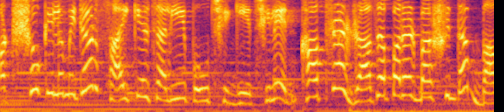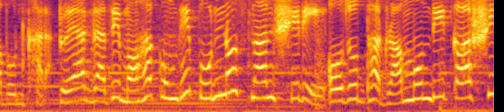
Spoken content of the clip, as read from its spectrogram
আটশো কিলোমিটার সাইকেল চালিয়ে পৌঁছে গিয়েছিলেন খাতড়ার রাজাপাড়ার বাসিন্দা বাবন খাড়া প্রয়াগরাজে মহাকুম্ভে পুণ্য স্নান সেরে অযোধ্যা রাম মন্দির, কাশী,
